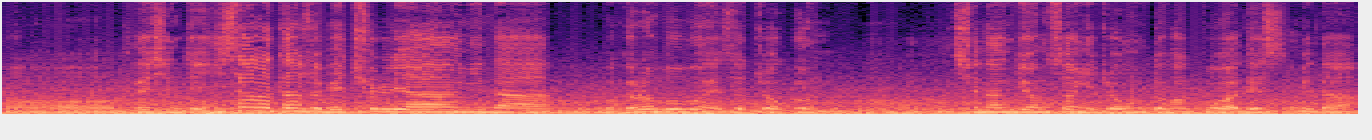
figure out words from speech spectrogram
어, 그 대신 이제 이산화탄소 배출량이나 뭐 그런 부분에서 조금 어, 친환경성이 조금 더 확보가 됐습니다.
